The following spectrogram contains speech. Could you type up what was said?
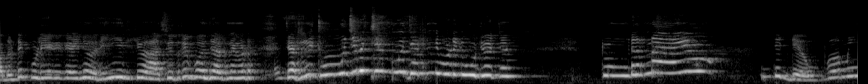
അതുകൊണ്ട് കുളിയൊക്കെ കഴിഞ്ഞ് ഒരുങ്ങിയിരിക്കും ആശുപത്രിയിൽ പോകാൻ ചേട്ടനെ കൂടെ ചേട്ടന് ചൂചി വെച്ചാൽ പോകാൻ ചേട്ടന്റെ കൂടെ ചൂചി വെച്ചാൽ തുണ്ടറിനായോ എന്റെ ഡൗബമീ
